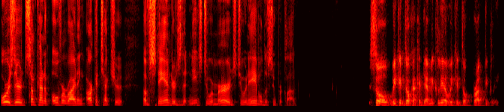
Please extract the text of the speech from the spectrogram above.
Or is there some kind of overriding architecture of standards that needs to emerge to enable the supercloud? So we can talk academically or we can talk practically.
